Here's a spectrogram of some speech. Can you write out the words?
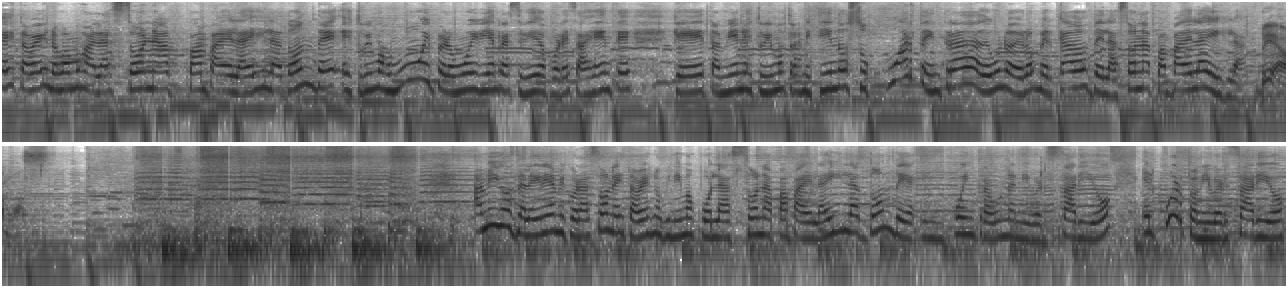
esta vez nos vamos a la zona Pampa de la Isla, donde estuvimos muy, pero muy bien recibidos por esa gente que también estuvimos transmitiendo su cuarta entrada de uno de los mercados de la zona Pampa de la Isla. Veamos. Amigos de Alegría de mi Corazón, esta vez nos vinimos por la zona Pampa de la isla, donde encuentra un aniversario, el cuarto aniversario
